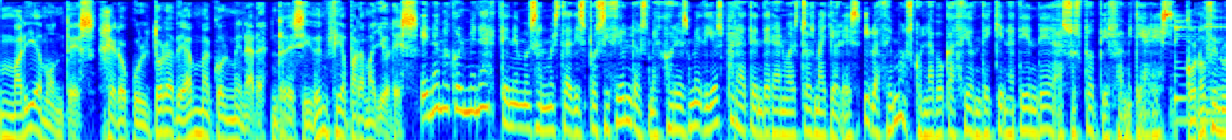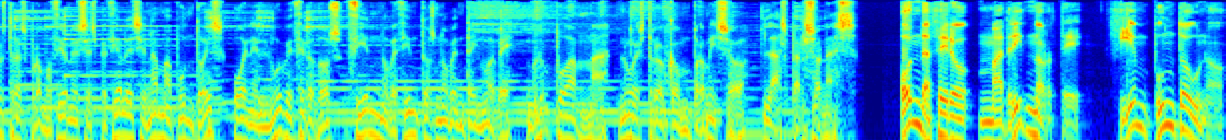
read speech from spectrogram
María Montes, gerocultora de Amma Colmenar, residencia para mayores. En Ama Colmenar tenemos a nuestra disposición los mejores medios para atender a nuestros mayores y lo hacemos con la vocación de quien atiende a sus propios familiares. Conoce nuestras promociones especiales en ama.es o en el 902 100 999. Grupo Amma, nuestro compromiso, las personas. Onda Cero, Madrid Norte, 100.1.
